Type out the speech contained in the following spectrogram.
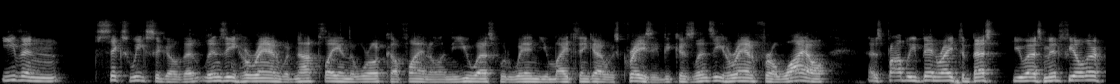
even six weeks ago that Lindsey Horan would not play in the World Cup final and the U.S. would win, you might think I was crazy because Lindsey Horan, for a while, has probably been right the best U.S. midfielder.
